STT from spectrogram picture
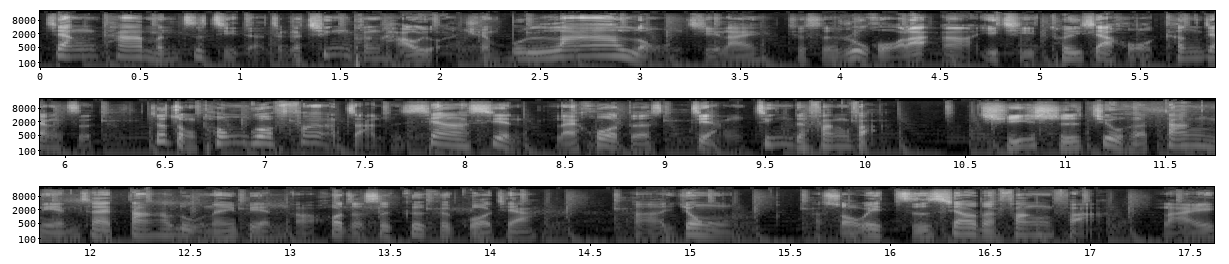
将他们自己的这个亲朋好友全部拉拢起来，就是入伙了啊，一起推下火坑这样子。这种通过发展下线来获得奖金的方法，其实就和当年在大陆那边啊，或者是各个国家啊，用所谓直销的方法来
